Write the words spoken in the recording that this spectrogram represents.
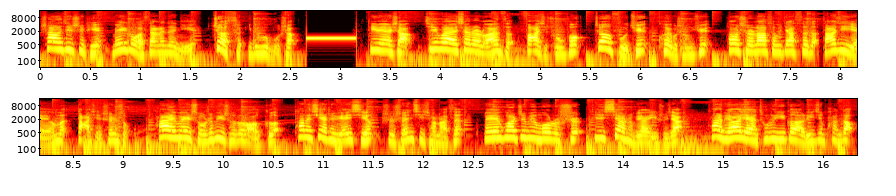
上期视频没给我三连的你，这次一定会补上。地面上，精怪向着卵子发起冲锋，政府军溃不成军，倒是拉斯维加斯的杂技演员们大显身手。还有一位手持匕首的老哥，他的现实原型是神奇乔纳森，美国知名魔术师兼相声表演艺术家。他的表演突出一个离经叛道，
